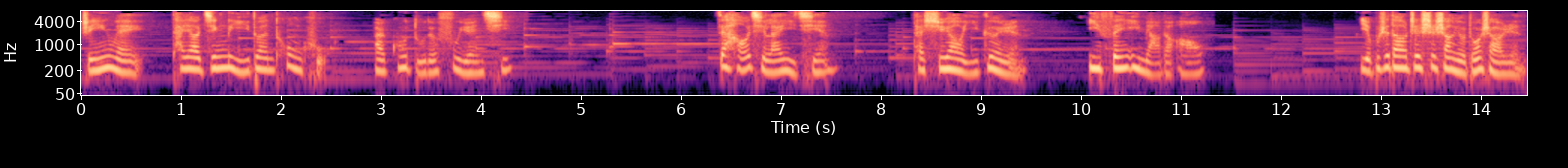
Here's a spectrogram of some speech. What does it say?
只因为。他要经历一段痛苦而孤独的复原期，在好起来以前，他需要一个人一分一秒的熬。也不知道这世上有多少人，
